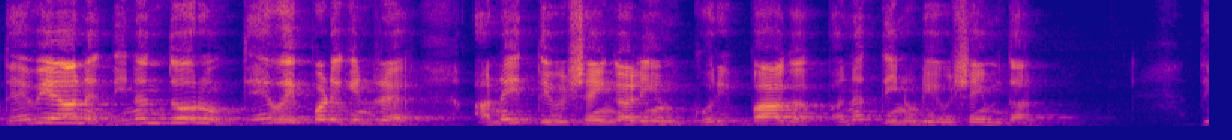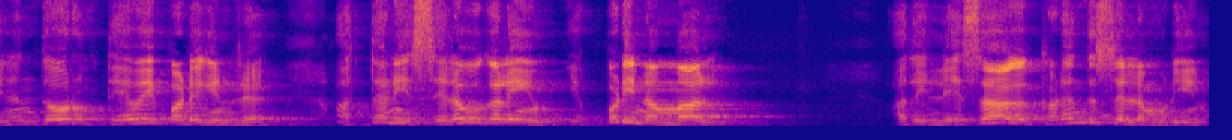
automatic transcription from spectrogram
தேவையான தினந்தோறும் தேவைப்படுகின்ற அனைத்து விஷயங்களையும் குறிப்பாக பணத்தினுடைய விஷயம்தான். தினந்தோறும் தேவைப்படுகின்ற அத்தனை செலவுகளையும் எப்படி நம்மால் அதை லேசாக கடந்து செல்ல முடியும்?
